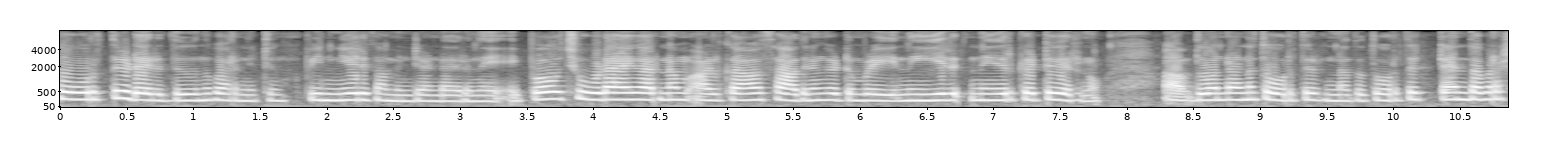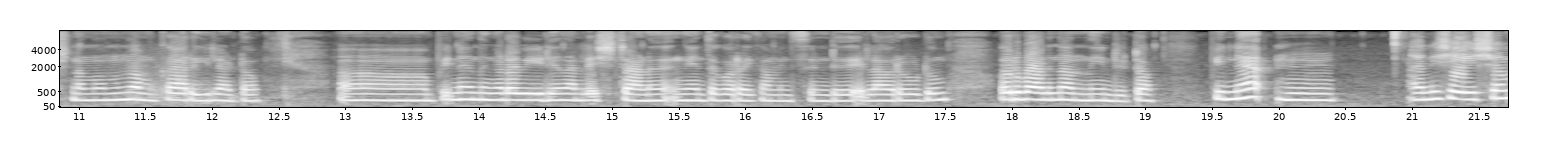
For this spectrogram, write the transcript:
തോർത്തിടരുത് എന്ന് പറഞ്ഞിട്ട് പിന്നെ ഒരു കമന്റ് ഉണ്ടായിരുന്നേ. ഇപ്പോൾ ചൂടായ കാരണം ആൾക്ക് ആ സാധനം കിട്ടുമ്പോഴേ നീർ നീർക്കെട്ട് വരണു അതുകൊണ്ടാണ് തോർത്തിടുന്നത്. തോർത്തിട്ട എന്താ പ്രശ്നം എന്നൊന്നും നമുക്ക് അറിയില്ല കേട്ടോ. പിന്നെ നിങ്ങളുടെ വീഡിയോ നല്ല ഇഷ്ടമാണ് ഇങ്ങനത്തെ കുറേ കമൻസ് ഉണ്ട്. എല്ലാവരോടും ഒരുപാട് നന്ദിയുണ്ട് കേട്ടോ. പിന്നെ അതിന് ശേഷം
